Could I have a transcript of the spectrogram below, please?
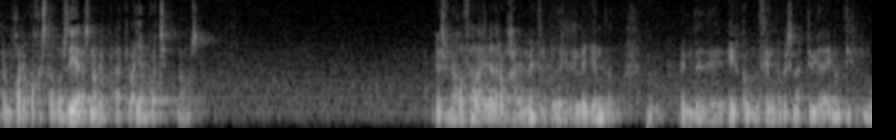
A lo mejor lo coges todos los días, ¿no? Para que vaya en coche, vamos. Es una gozada ir a trabajar en metro y poder ir leyendo, ¿no? En vez de ir conduciendo, que es una actividad inútil, ¿no?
